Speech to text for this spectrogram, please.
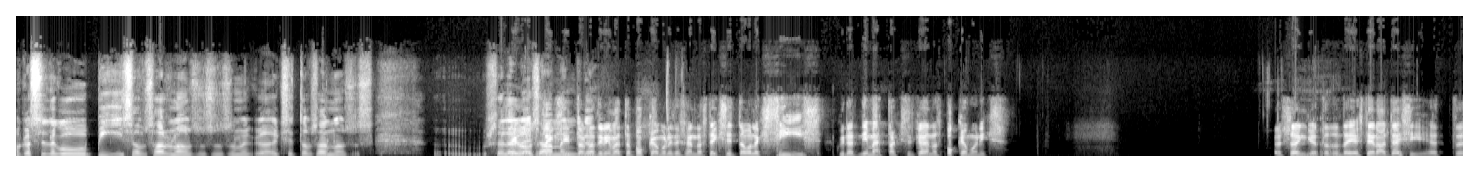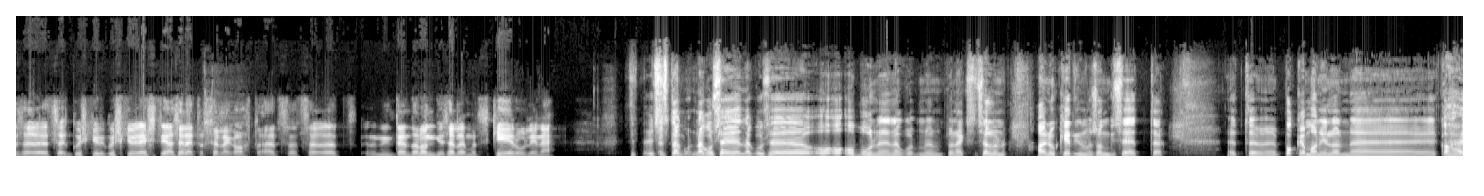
aga kas see nagu piisav sarnasus, ühesõnaga eksitav sarnasus? see ei ole eksitav, nad ei nimeta Pokemonideks ennast, eksitav oleks siis, kui nad nimetaksid ka ennast Pokemoniks et see ongi, et nad on täiesti eraldi asi, et see, et see kuskil, kuskil on hästi hea seletus selle kohta, et, et, et Nintendo'l ongi selles mõttes keeruline sest nagu, nagu see, nagu see hobune, nagu ma rääkisin, seal on ainuke erinevus ongi see, et et äh, Pokemonil on äh, kahe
